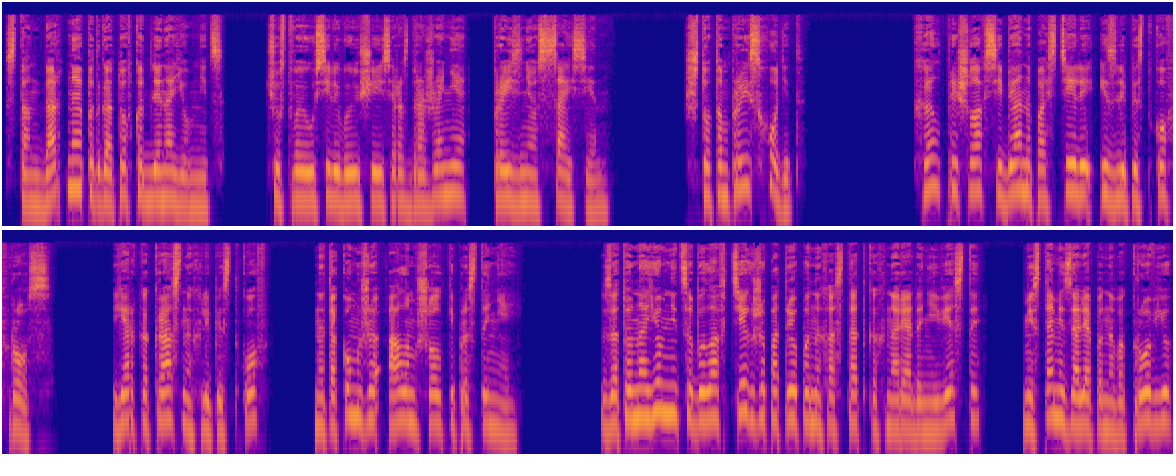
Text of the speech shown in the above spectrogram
Стандартная подготовка для наемниц. Чувствуя усиливающееся раздражение, произнес Сайсиен. Что там происходит? Хел пришла в себя на постели из лепестков роз. Ярко-красных лепестков на таком же алом шелке простыней. Зато наемница была в тех же потрепанных остатках наряда невесты, местами заляпанного кровью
